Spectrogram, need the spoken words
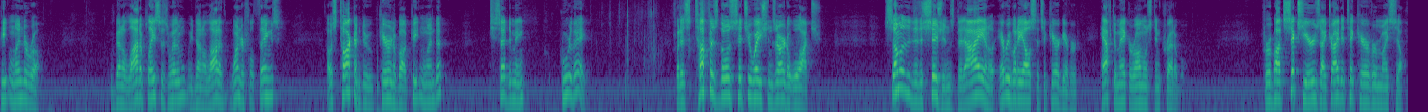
Pete and Linda Rowe. We've been a lot of places with them. We've done a lot of wonderful things. I was talking to Karen about Pete and Linda. She said to me, Who are they? But as tough as those situations are to watch, some of the decisions that I and everybody else that's a caregiver have to make are almost incredible. For about six years, I tried to take care of her myself.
